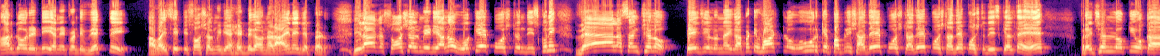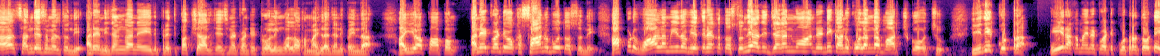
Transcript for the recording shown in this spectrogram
భార్గవ్ రెడ్డి అనేటువంటి వ్యక్తి ఆ వైసీపీ సోషల్ మీడియా హెడ్గా ఉన్నాడు. ఆయనే చెప్పాడు. ఇలాగ సోషల్ మీడియాలో ఒకే పోస్టును తీసుకుని వేల సంఖ్యలో పేజీలు ఉన్నాయి కాబట్టి వాటిలో ఊరికే పబ్లిష్ అదే పోస్ట్ అదే పోస్ట్ అదే పోస్ట్ తీసుకెళ్తే ప్రజల్లోకి ఒక సందేశం వెళ్తుంది. అరే నిజంగానే ఇది ప్రతిపక్షాలు చేసినటువంటి ట్రోలింగ్ వల్ల ఒక మహిళ చనిపోయిందా? అయ్యో పాపం అనేటువంటి ఒక సానుభూతి వస్తుంది. అప్పుడు వాళ్ళ మీద వ్యతిరేకత వస్తుంది. అది జగన్మోహన్ రెడ్డికి అనుకూలంగా మార్చుకోవచ్చు. ఇది కుట్ర. ఈ రకమైనటువంటి కుట్రతోటి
